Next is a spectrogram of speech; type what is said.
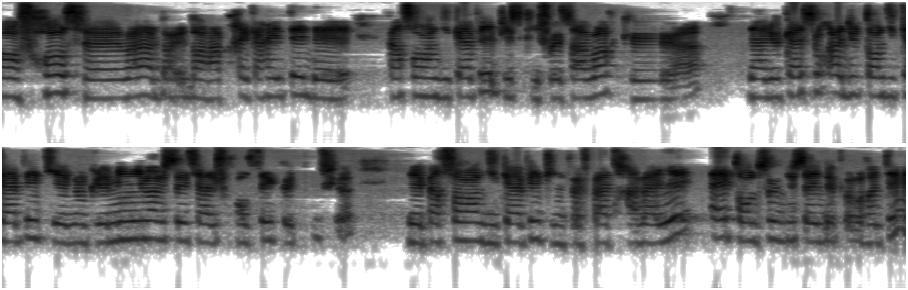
en France euh, voilà, dans, la précarité des personnes handicapées puisqu'il faut savoir que l'allocation adulte handicapé qui est donc le minimum social français que touchent les personnes handicapées qui ne peuvent pas travailler est en dessous du seuil de pauvreté.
